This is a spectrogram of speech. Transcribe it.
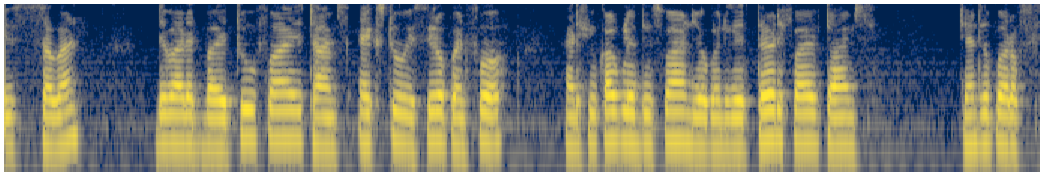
is 7 divided by 2 phi times x2 is 0.4 and if you calculate this one you're going to get 35 times 10 to the power of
